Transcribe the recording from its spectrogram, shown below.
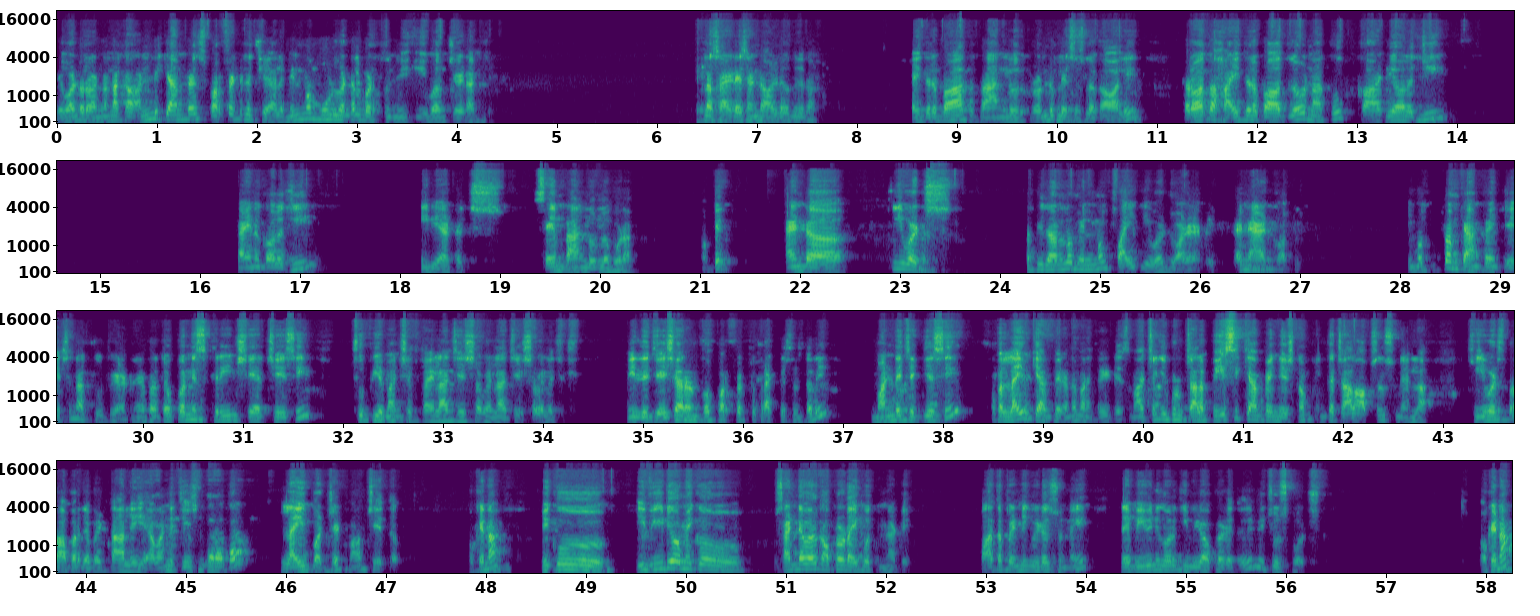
ఏమంటారు రన్ నాకు అన్ని క్యాంపెయిన్స్ పర్ఫెక్ట్గా చేయాలి. మినిమం మూడు గంటలు పడుతుంది ఈ వర్క్ చేయడానికి. ఇట్లా సైడే సండే హాలిడే ఉంది కదా? హైదరాబాద్ బెంగళూరు రెండు ప్లేసెస్లో కావాలి. తర్వాత హైదరాబాద్లో నాకు కార్డియాలజీ గైనకాలజీ పీడియాట్రిక్స్ సేమ్ బెంగళూరులో కూడా. ఓకే అండ్ కీవర్డ్స్ ప్రతి దానిలో మినిమం ఫైవ్ కీవర్డ్స్ వాడండి. అండ్ యాడ్ కాపీ మొత్తం క్యాంపెయిన్ చేసి నాకు చూపించండి నేను ప్రతి ఒక్కరిని స్క్రీన్ షేర్ చేసి చూపించమని చెప్తా. ఎలా చేసావు ఎలా చేసావు ఎలా చేసావు. మీరు ఇది చేశారనుకో పర్ఫెక్ట్ ప్రాక్టీస్ ఉంటుంది. మండే చెక్ చేసి ఒక లైవ్ క్యాంపెయిన్ అనేది మనం క్రియేట్ చేస్తాం. యాక్చువల్గా ఇప్పుడు చాలా బేసిక్ క్యాంపెయిన్ చేసినాం. ఇంకా చాలా ఆప్షన్స్ ఉన్నాయి ఇలా కీవర్డ్స్ ప్రాపర్గా పెట్టాలి అవన్నీ చేసిన తర్వాత లైవ్ బడ్జెట్ మనం చేద్దాం. ఓకేనా? మీకు ఈ వీడియో మీకు సండే వరకు అప్లోడ్ అయిపోతుందండి. పాత పెండింగ్ వీడియోస్ ఉన్నాయి. రేపు ఈవినింగ్ వరకు ఈ వీడియో అప్లోడ్ అవుతుంది. మీరు చూసుకోవచ్చు. ఓకేనా?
